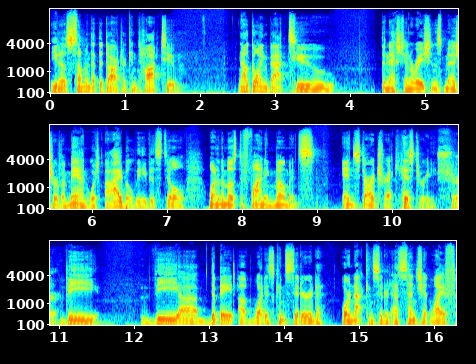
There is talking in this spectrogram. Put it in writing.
you know, someone that the doctor can talk to. Now, going back to the next generation's measure of a man, which I believe is still one of the most defining moments in Star Trek history. Sure. The the uh, debate of what is considered or not considered as sentient life.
